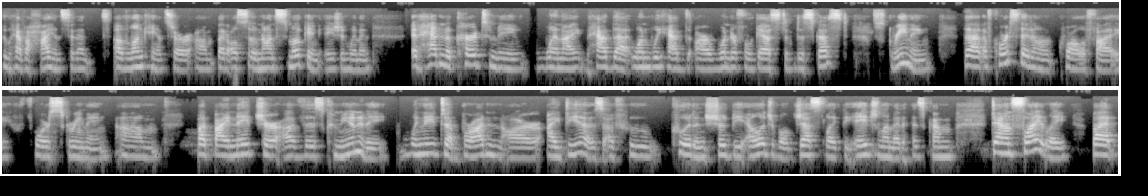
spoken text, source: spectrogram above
who have a high incidence of lung cancer, um, but also non smoking Asian women. It hadn't occurred to me when I had that, when we had our wonderful guest and discussed screening, that of course they don't qualify for screening. Um, but by nature of this community, we need to broaden our ideas of who could and should be eligible, just like the age limit has come down slightly. But,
